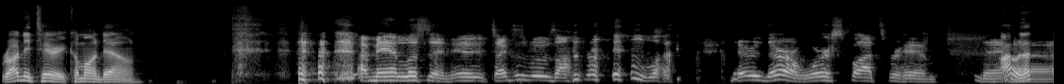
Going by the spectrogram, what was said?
Rodney Terry, come on down. Man, listen, if Texas moves on from him, look, there there are worse spots for him than oh, uh,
